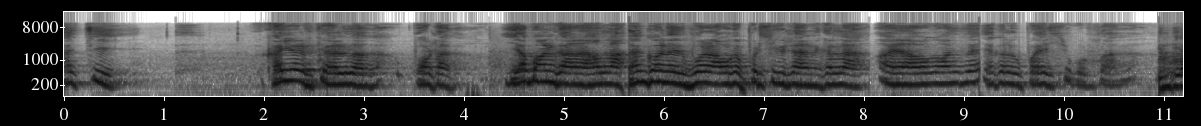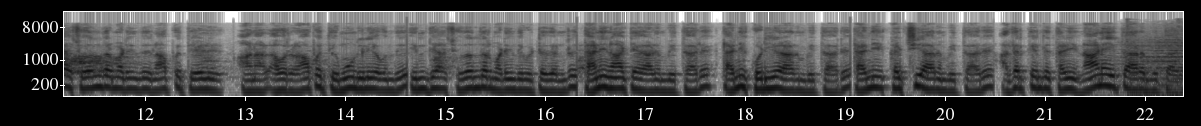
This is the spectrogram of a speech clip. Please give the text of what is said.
கத்தி கையெழுத்து எழுதாங்க போட்டாங்க. ஜப்பான்காரன் ரங்கோனுக்கு பூரா அவங்க பிடிச்சிக்கிட்டானுங்கல்ல. அவங்க வந்து எங்களுக்கு பயிற்சி கொடுத்தாங்க. இந்தியா சுதந்திரம் அடைந்தது நாற்பத்தி ஏழு ஆனால் அவர் நாற்பத்தி மூணுலேயே வந்து இந்தியா சுதந்திரம் அடைந்து விட்டது என்று தனி நாட்டை ஆரம்பித்தார் தனி கொடியை ஆரம்பித்தார் தனி கட்சி ஆரம்பித்தார் அதற்கென்று தனி நாணயத்தை ஆரம்பித்தார்.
